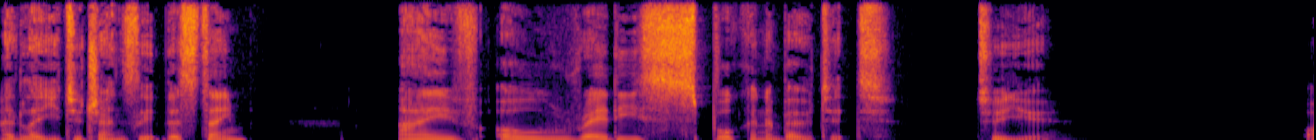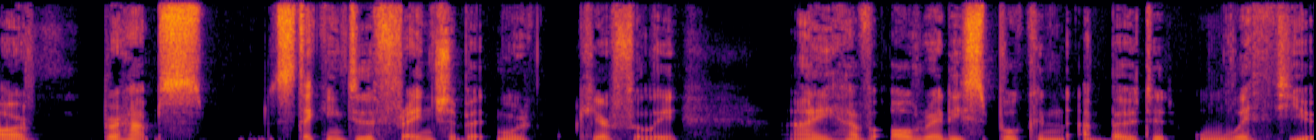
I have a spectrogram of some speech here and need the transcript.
I'd like you to translate this time. I've already spoken about it to you. Or perhaps sticking to the French a bit more carefully, I have already spoken about it with you.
